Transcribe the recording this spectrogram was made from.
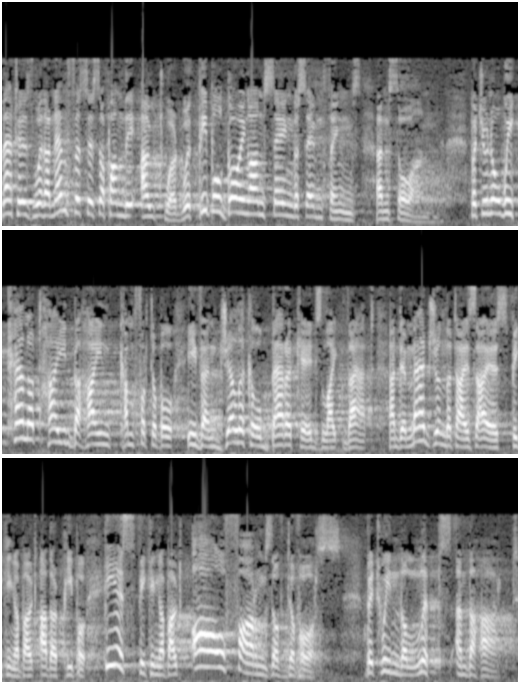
That is, with an emphasis upon the outward, with people going on saying the same things and so on. But you know, we cannot hide behind comfortable evangelical barricades like that and imagine that Isaiah is speaking about other people. He is speaking about all forms of divorce between the lips and the heart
